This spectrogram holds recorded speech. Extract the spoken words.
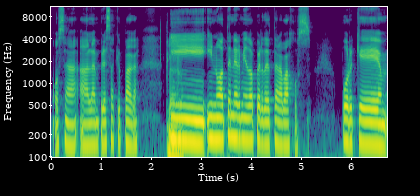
o sea, a la empresa que paga. Claro. Y, y no a tener miedo a perder trabajos. Porque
